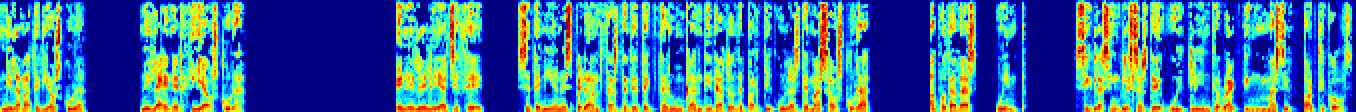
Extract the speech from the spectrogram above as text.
ni la materia oscura ni la energía oscura. En el LHC se tenían esperanzas de detectar un candidato de partículas de masa oscura, apodadas WIMP, siglas inglesas de Weakly Interacting Massive Particles,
